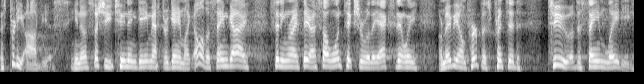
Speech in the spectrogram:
It's pretty obvious, you know, especially you tune in game after game, like, oh, the same guy sitting right there. I saw one picture where they accidentally, or maybe on purpose, printed two of the same lady.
